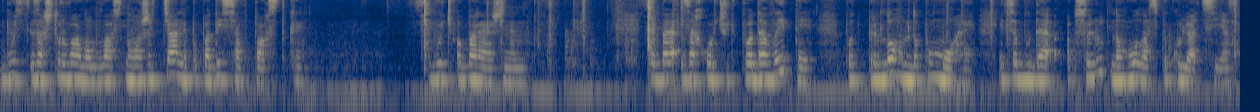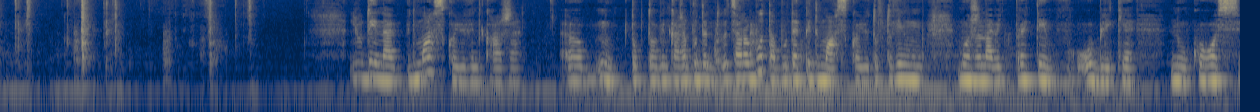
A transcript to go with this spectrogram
будь за штурвалом власного життя, не попадися в пастки. Будь обережним. Тебе захочуть подавити під предлогом допомоги. І це буде абсолютно гола спекуляція. Людина під маскою, він каже. Е, Ну, тобто він каже, буде ця робота буде під маскою. Тобто він може навіть прийти в обліки ну, когось.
